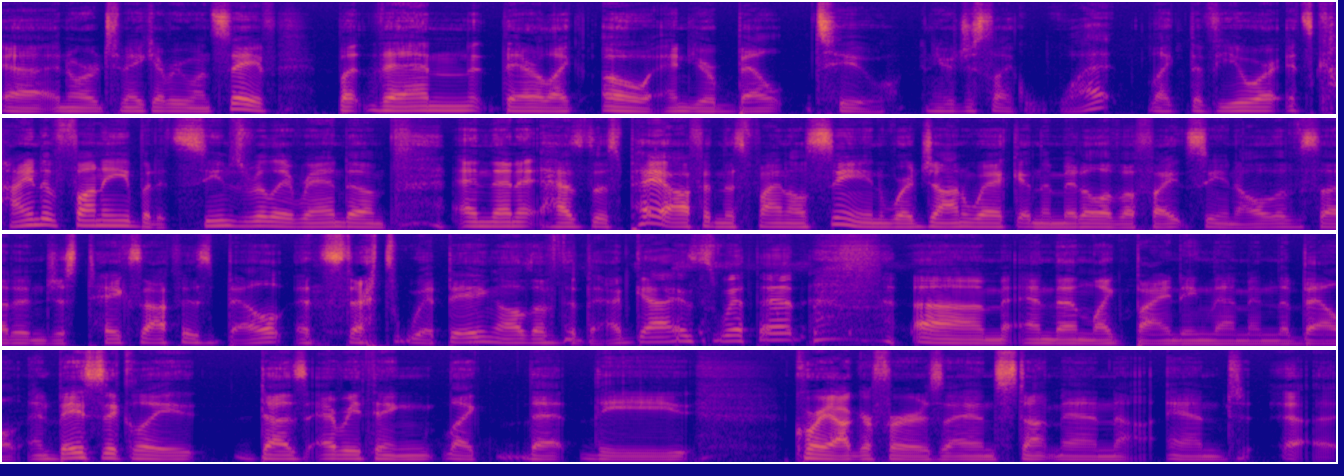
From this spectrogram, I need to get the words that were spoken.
uh, in order to make everyone safe. But then they're like, "Oh, and your belt too," and you're just like, "What?" Like the viewer, it's kind of funny, but it seems really random. And then it has this payoff in this final scene where John Wick, in the middle of a fight scene, all of a sudden just takes off his belt and starts whipping all of the bad guys with it, um, and then like binding them in the belt, and basically does everything like that the choreographers and stuntmen and uh,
